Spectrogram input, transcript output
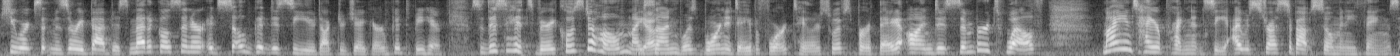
She works at Missouri Baptist Medical Center. It's so good to see you, Dr. Jager. Good to be here. So this hits very close to home. My Yep. son was born a day before Taylor Swift's birthday on December 12th. My entire pregnancy, I was stressed about so many things,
